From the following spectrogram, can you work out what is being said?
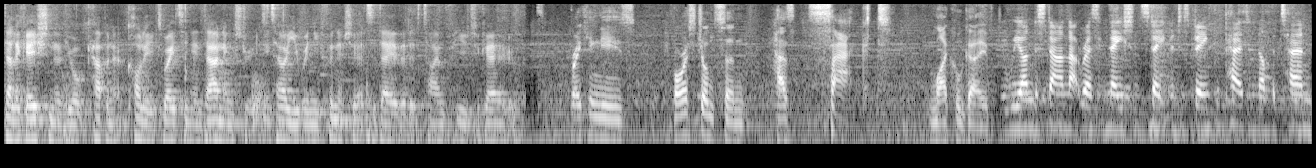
delegation of your cabinet colleagues waiting in Downing Street to tell you when you finish here today that it's time for you to go. Breaking news Boris Johnson has sacked Michael Gove. We understand that resignation statement is being prepared in number 10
